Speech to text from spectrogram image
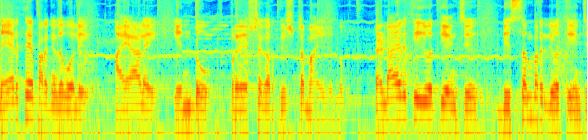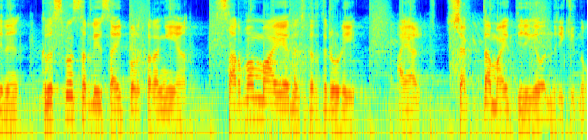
നേരത്തെ പറഞ്ഞതുപോലെ അയാളെ എന്തോ പ്രേക്ഷകർക്ക് ഇഷ്ടമായിരുന്നു. രണ്ടായിരത്തി ഇരുപത്തിയഞ്ച് ഡിസംബർ ഇരുപത്തിയഞ്ചിന് ക്രിസ്മസ് റിലീസായി പുറത്തിറങ്ങിയ സർവം മായ എന്ന ചിത്രത്തിലൂടെ അയാൾ ശക്തമായി തിരികെ വന്നിരിക്കുന്നു.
